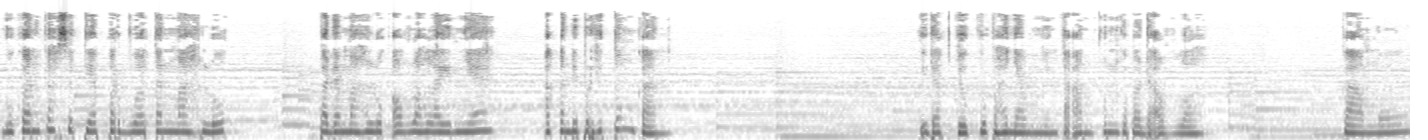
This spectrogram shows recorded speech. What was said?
Bukankah setiap perbuatan makhluk pada makhluk Allah lainnya akan diperhitungkan? Tidak cukup hanya meminta ampun kepada Allah. Kamu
